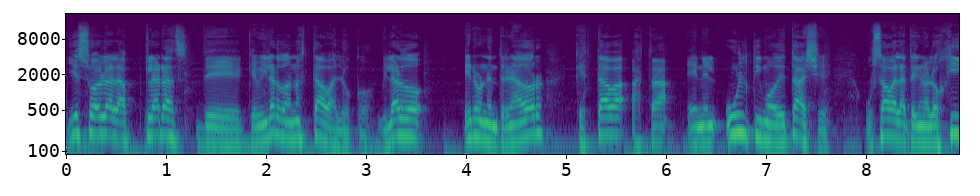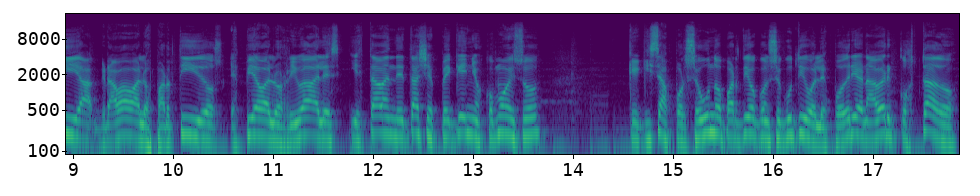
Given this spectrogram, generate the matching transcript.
Y eso habla a las claras de que Bilardo no estaba loco. Bilardo era un entrenador que estaba hasta en el último detalle. Usaba la tecnología, grababa los partidos, espiaba a los rivales y estaba en detalles pequeños como eso que quizás por segundo partido consecutivo les podrían haber costado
